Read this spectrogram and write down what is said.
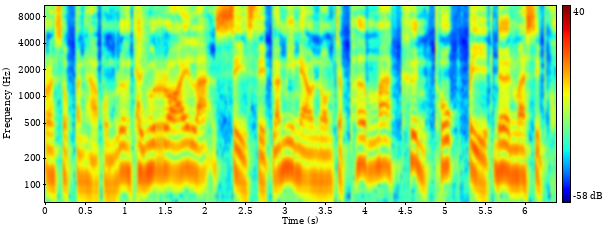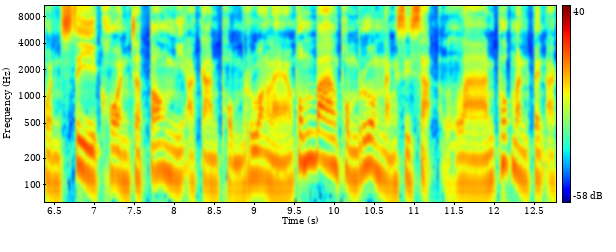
ประสบปัญหาผมร่วงถึงร้อยละ 40 และมีแนวโน้มจะเพิ่มมากขึ้นทุกปี เดินมา 10 คน 4 คนจะต้องมีอาการผมร่วงแล้ว ผมบางผมร่วงหนังศีรษะล้าน พวกมันเป็นอา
